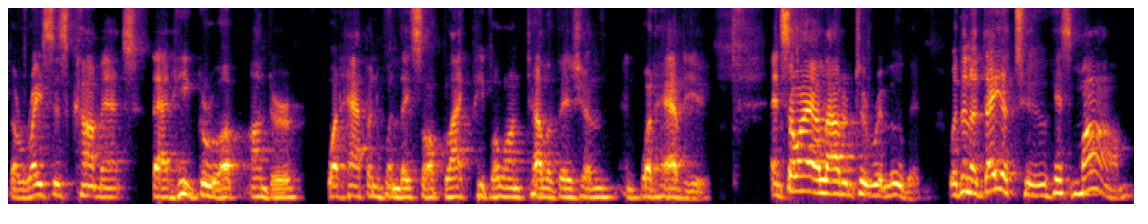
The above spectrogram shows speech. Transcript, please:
the racist comments that he grew up under, what happened when they saw Black people on television and what have you. And so I allowed him to remove it. Within a day or two, his mom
